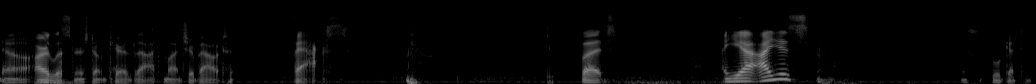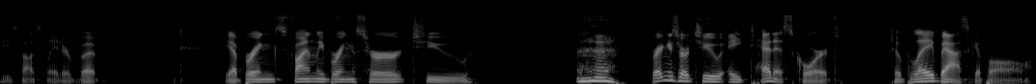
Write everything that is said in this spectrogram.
no, our listeners don't care that much about facts. But yeah, I just we'll get to these thoughts later, but yeah, brings finally brings her to brings her to a tennis court to play basketball.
